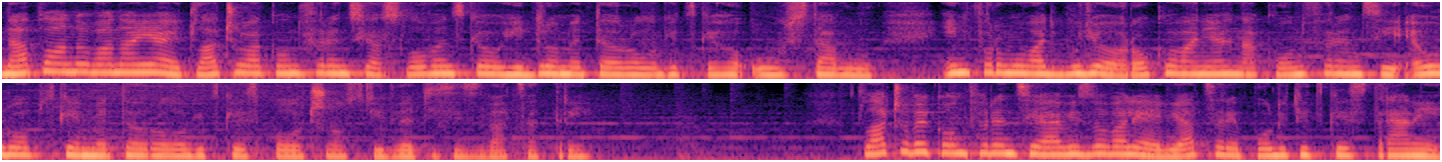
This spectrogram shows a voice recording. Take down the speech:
Naplánovaná je aj tlačová konferencia Slovenského hydrometeorologického ústavu. Informovať bude o rokovaniach na konferencii Európskej meteorologickej spoločnosti 2023. Tlačové konferencie avizovali aj viaceré politické strany.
